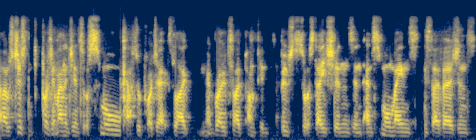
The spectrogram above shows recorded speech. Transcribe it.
And I was just project managing sort of small capital projects like you know roadside pumping booster sort of stations and, and small mains diversions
